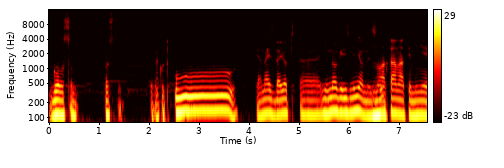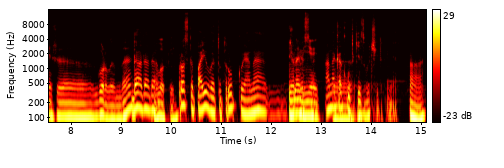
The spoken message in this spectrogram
голосом просто вот так вот у и она издает э, немного измененный звук. Ну, а тона ты меняешь э, горлом, да? Да, да, да. Глоткой. Просто пою в эту трубку, и она И она меняет, Она как э, утки звучит примерно. Ага.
